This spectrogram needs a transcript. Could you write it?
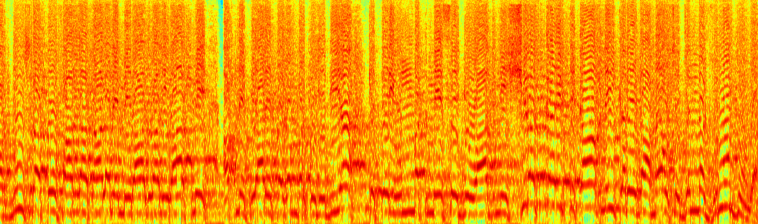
اور دوسرا تحفہ اللہ تعالیٰ نے میراج والی رات میں اپنے پیارے پیغمبر کو یہ دیا کہ تیری امت میں سے جو آدمی شرک کا ارتکاب نہیں کرے گا، میں اسے جنت ضرور دوں گا۔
